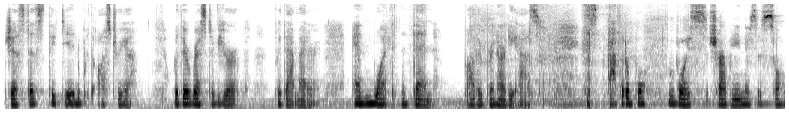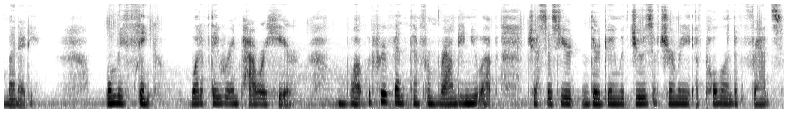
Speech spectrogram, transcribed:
just as they did with Austria, with the rest of Europe, for that matter. And what then? Father Bernardi asked, his affable voice sharpening as his solemnity. Only think, what if they were in power here? What would prevent them from rounding you up, just as they're doing with Jews of Germany, of Poland, of France?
